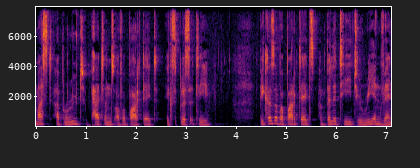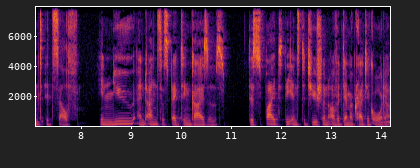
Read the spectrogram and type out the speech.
must uproot patterns of apartheid explicitly because of apartheid's ability to reinvent itself in new and unsuspecting guises, despite the institution of a democratic order.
